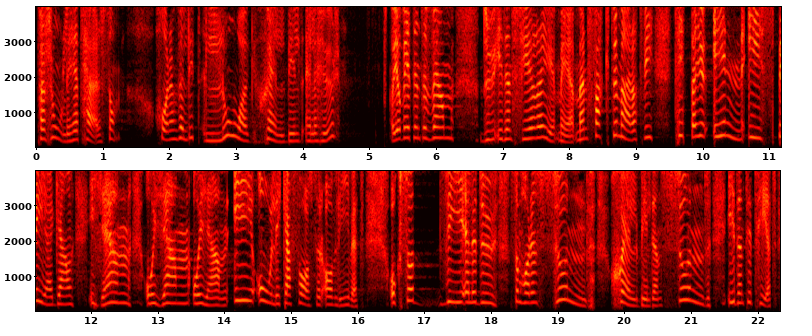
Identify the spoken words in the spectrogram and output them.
personlighet här som har en väldigt låg självbild, eller hur? Och jag vet inte vem du identifierar dig med, men faktum är att vi tittar ju in i spegeln igen och igen och igen i olika faser av livet. Också vi eller du som har en sund självbild, en sund identitet.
